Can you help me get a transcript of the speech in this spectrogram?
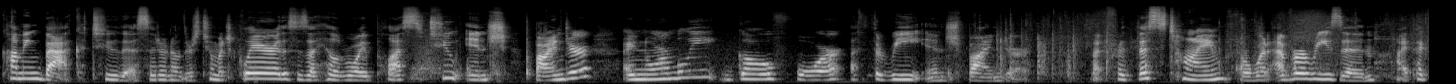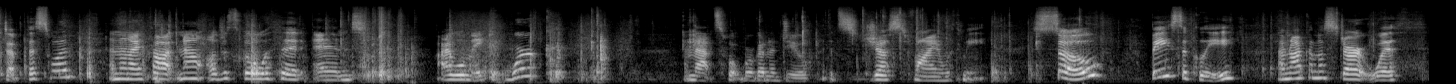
coming back to this. I don't know, if there's too much glare. This is a Hilroy Plus 2 inch binder. I normally go for a 3 inch binder. But for this time, for whatever reason, I picked up this one. And then I thought, no, I'll just go with it and I will make it work. And that's what we're going to do. It's just fine with me. So, basically, I'm not going to start with,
